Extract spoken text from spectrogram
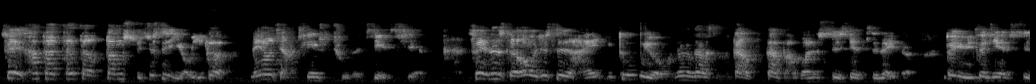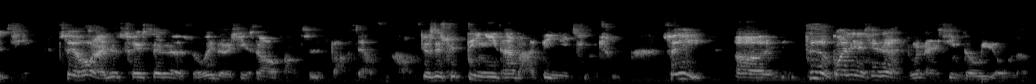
所以他他他当当时就是有一个没有讲清楚的界限，所以那时候就是还一度有弄到什么大大法官视线之类的，对于这件事情，所以后来就催生了所谓的性骚扰防治法这样子哈，就是去定义它，把它定义清楚，所以。呃，这个观念现在很多男性都有了。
